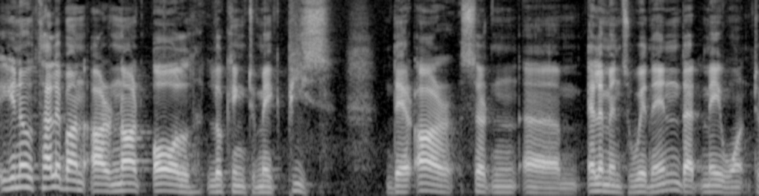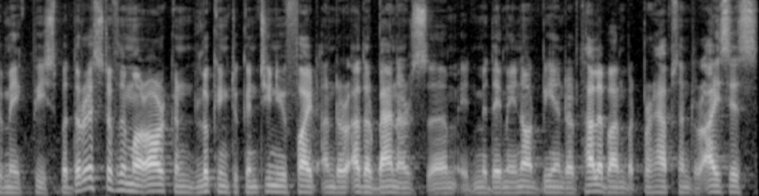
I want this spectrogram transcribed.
You know, Taliban are not all looking to make peace there are certain um, elements within that may want to make peace, but the rest of them are, are looking to continue fight under other banners. Um, may, they may not be under Taliban, but perhaps under ISIS,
